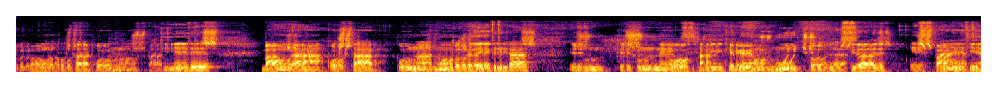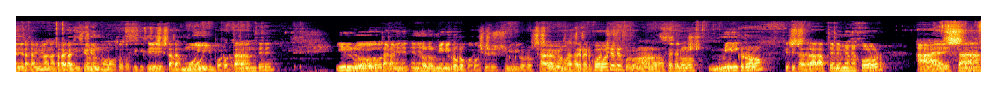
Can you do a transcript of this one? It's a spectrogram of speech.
pues vamos a apostar por unos patinetes, vamos a apostar por unas motos eléctricas, es un, que es un negocio también que vemos mucho en las ciudades. España tiene también una tradición motociclista muy importante. Y luego también en los microcoches. Micro, sabemos hacer coches, pues vamos a hacerlos micro, que se adapten mejor a esa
